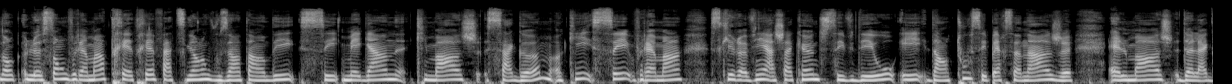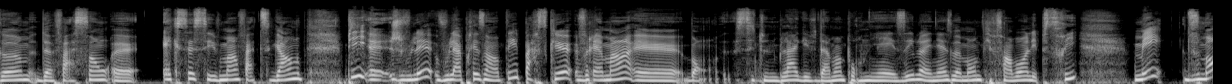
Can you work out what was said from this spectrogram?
Donc, le son vraiment très, très fatigant que vous entendez, c'est Megan qui mâche sa gomme, OK? C'est vraiment ce qui revient à chacun de ses vidéos et dans tous ses personnages, elle mâche de la gomme de façon euh, excessivement fatigante. Puis euh, je voulais vous la présenter parce que vraiment, euh, bon, c'est une blague évidemment pour niaiser, là, niaise le monde qui s'en va à l'épicerie, mais du monde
